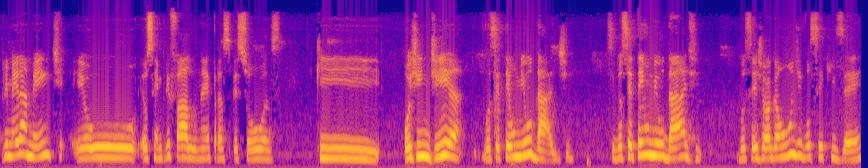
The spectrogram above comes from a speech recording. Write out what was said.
primeiramente, eu, eu sempre falo né, para as pessoas que hoje em dia você tem humildade. Se você tem humildade, você joga onde você quiser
